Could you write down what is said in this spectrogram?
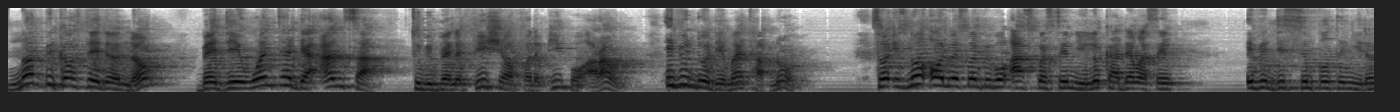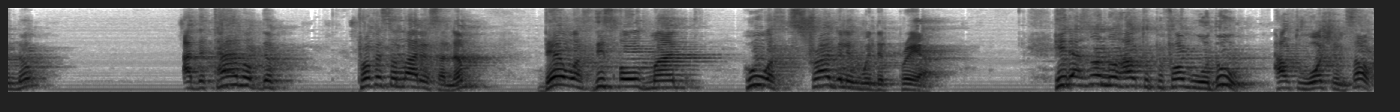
not because they don't know, but they wanted their answer to be beneficial for the people around, even though they might have known. So it's not always when people ask questions, you look at them and say, even this simple thing you don't know. At the time of the Prophet ﷺ, there was this old man who was struggling with the prayer. He does not know how to perform wudu, how to wash himself.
